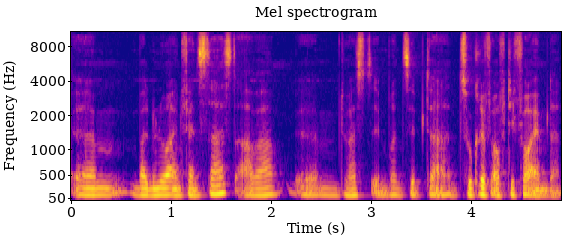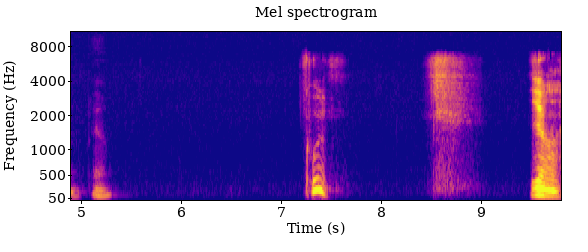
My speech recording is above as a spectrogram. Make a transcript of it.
ähm, weil du nur ein Fenster hast, aber ähm, du hast im Prinzip da Zugriff auf die VM dann, ja. Cool. Ja,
